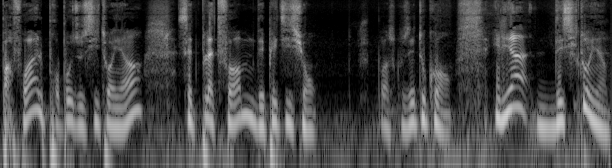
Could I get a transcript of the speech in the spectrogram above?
parfois, elle propose citoyens cette plateforme des pétitions. Je pense que vous êtes au courant. Il y a des citoyens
